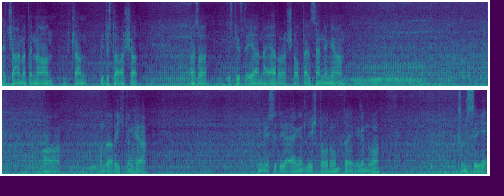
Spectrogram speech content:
Jetzt schauen wir den an, schauen, wie das da ausschaut. Also, das dürfte eher ein neuerer Stadtteil sein, nehme ich an. Äh, von der Richtung her müsste die eigentlich da runter irgendwo zum See.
